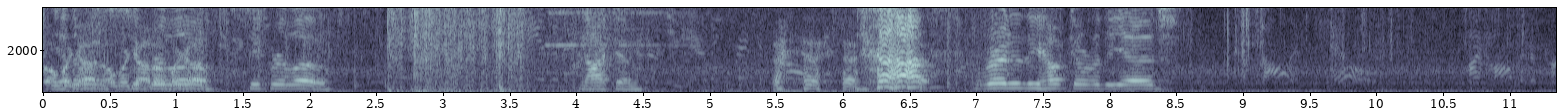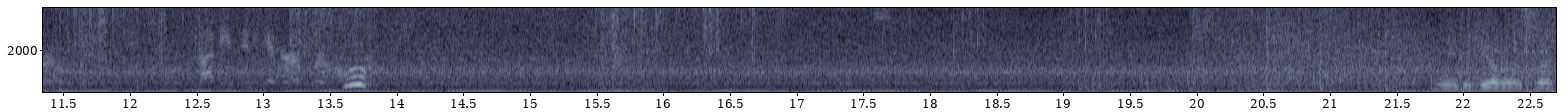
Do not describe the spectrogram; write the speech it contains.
Oh the my god. Oh my god. Oh my low. god. Super low. Knocked him. right as he hopped over the edge. Solid kill. My mom would approve. Not easy to get her approval. I need to heal real quick.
